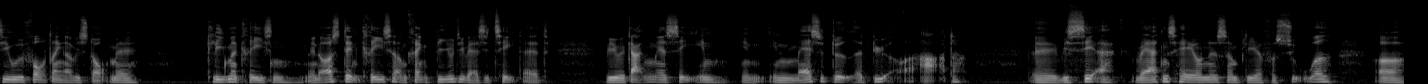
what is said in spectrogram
de udfordringer, vi står med, klimakrisen, men også den krise omkring biodiversitet, at vi er jo i gang med at se en, en, en masse død af dyr og arter. Øh, vi ser verdenshavene, som bliver forsuret, og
